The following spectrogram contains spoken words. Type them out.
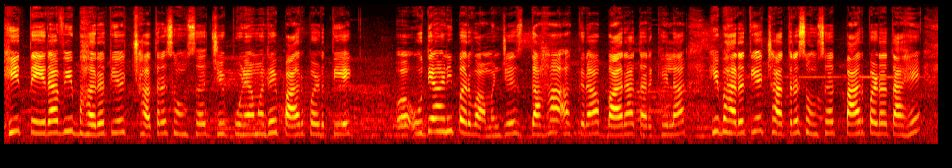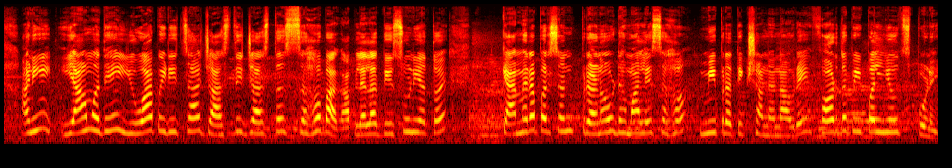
ही तेरावी भारतीय छात्र संसद जी पुण्यामध्ये पार पडते उद्या आणि परवा म्हणजेच दहा अकरा बारा तारखेला ही भारतीय छात्र संसद पार पडत आहे. आणि यामध्ये युवा पिढीचा जास्तीत जास्त सहभाग आपल्याला दिसून येतो आहे कॅमेरा पर्सन प्रणव ढमालेसह मी Pratiksha Nanaware for the people news Pune.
